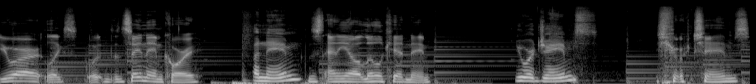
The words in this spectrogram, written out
You are like, say a name, Corey. A name? Just any uh, little kid name. You are James. You're James,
